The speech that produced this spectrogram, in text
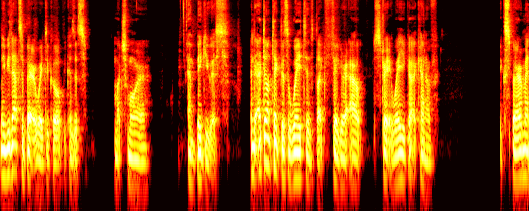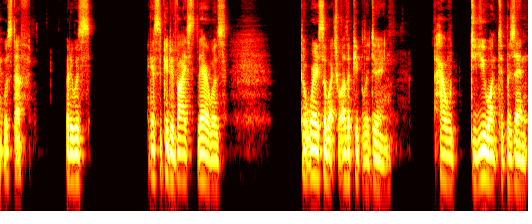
Maybe that's a better way to go because it's much more ambiguous. And I don't think there's a way to like figure it out straight away. You got to kind of experiment with stuff. But it was, I guess the good advice there was don't worry so much what other people are doing. How do you want to present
